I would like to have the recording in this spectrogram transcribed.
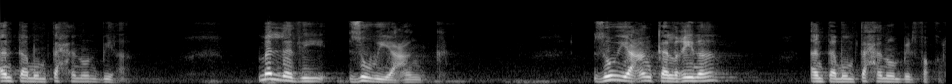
أنت ممتحن بها ما الذي زوي عنك؟ زوي عنك الغنى أنت ممتحن بالفقر.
